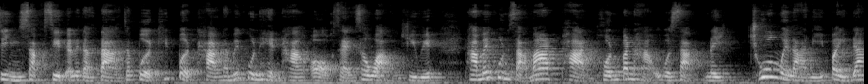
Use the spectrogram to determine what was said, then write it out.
สิ่งศักดิ์สิทธิ์อะไรต่างๆ จะเปิดทิศเปิดทางทำให้คุณเห็นทางออกแสงสว่างของชีวิตทำให้คุณสามารถผ่านพ้นปัญหาอุปสรรคในช่วงเวลานี้ไปได้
